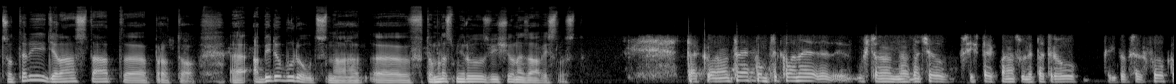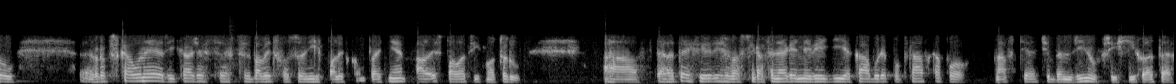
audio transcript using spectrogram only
Co tedy dělá stát eh, proto, eh, aby do budoucna eh, v tomhle směru zvýšil nezávislost? Tak ono to je komplikované, už to naznačil příspěvek pana Sunipetru, který byl před chvilkou. Evropská unie říká, že chce, chce zbavit fosilních paliv kompletně, ale i spalovacích motorů. A v této chvíli, když vlastně rafinérie nevědí, jaká bude poptávka po naftě či benzínu v příštích letech,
